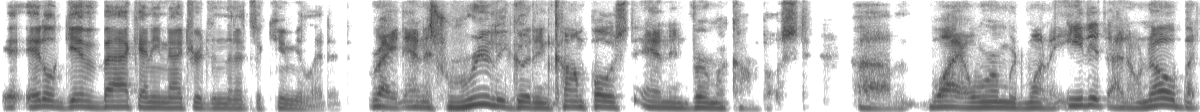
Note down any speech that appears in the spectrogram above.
it, it'll give back any nitrogen that it's accumulated. Right. And it's really good in compost and in vermicompost. Um, why a worm would want to eat it, I don't know, but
